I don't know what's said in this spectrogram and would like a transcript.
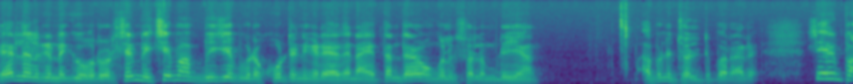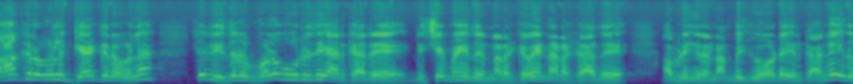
தேர்தலுக்கு இன்றைக்கி ஒரு வருஷம் நிச்சயமாக பிஜேபி கூட கூட்டணி கிடையாது. நான் எத்தனை தடவை உங்களுக்கு சொல்ல முடியும்? அப்படின்னு சொல்லிட்டு போகிறாரு சரி பார்க்குறவங்களும் கேட்குறவங்களும் சரி இதில் இவ்வளோ உறுதியாக இருக்காரு. நிச்சயமாக இது நடக்கவே நடக்காது அப்படிங்கிற நம்பிக்கையோடு இருக்காங்க. இது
